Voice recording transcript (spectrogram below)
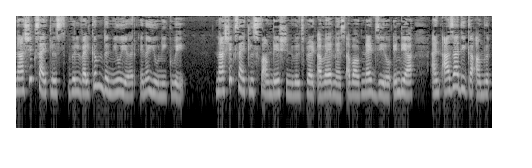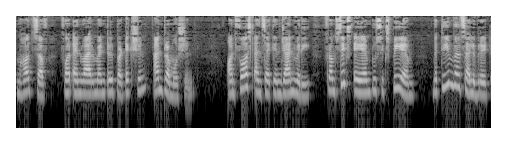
Nashik cyclists will welcome the new year in a unique way. Nashik Cyclist Foundation will spread awareness about Net Zero India and Azadi Ka Amrit Mahotsav for environmental protection and promotion. On 1st and 2nd January, from 6 am to 6 pm, the team will celebrate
